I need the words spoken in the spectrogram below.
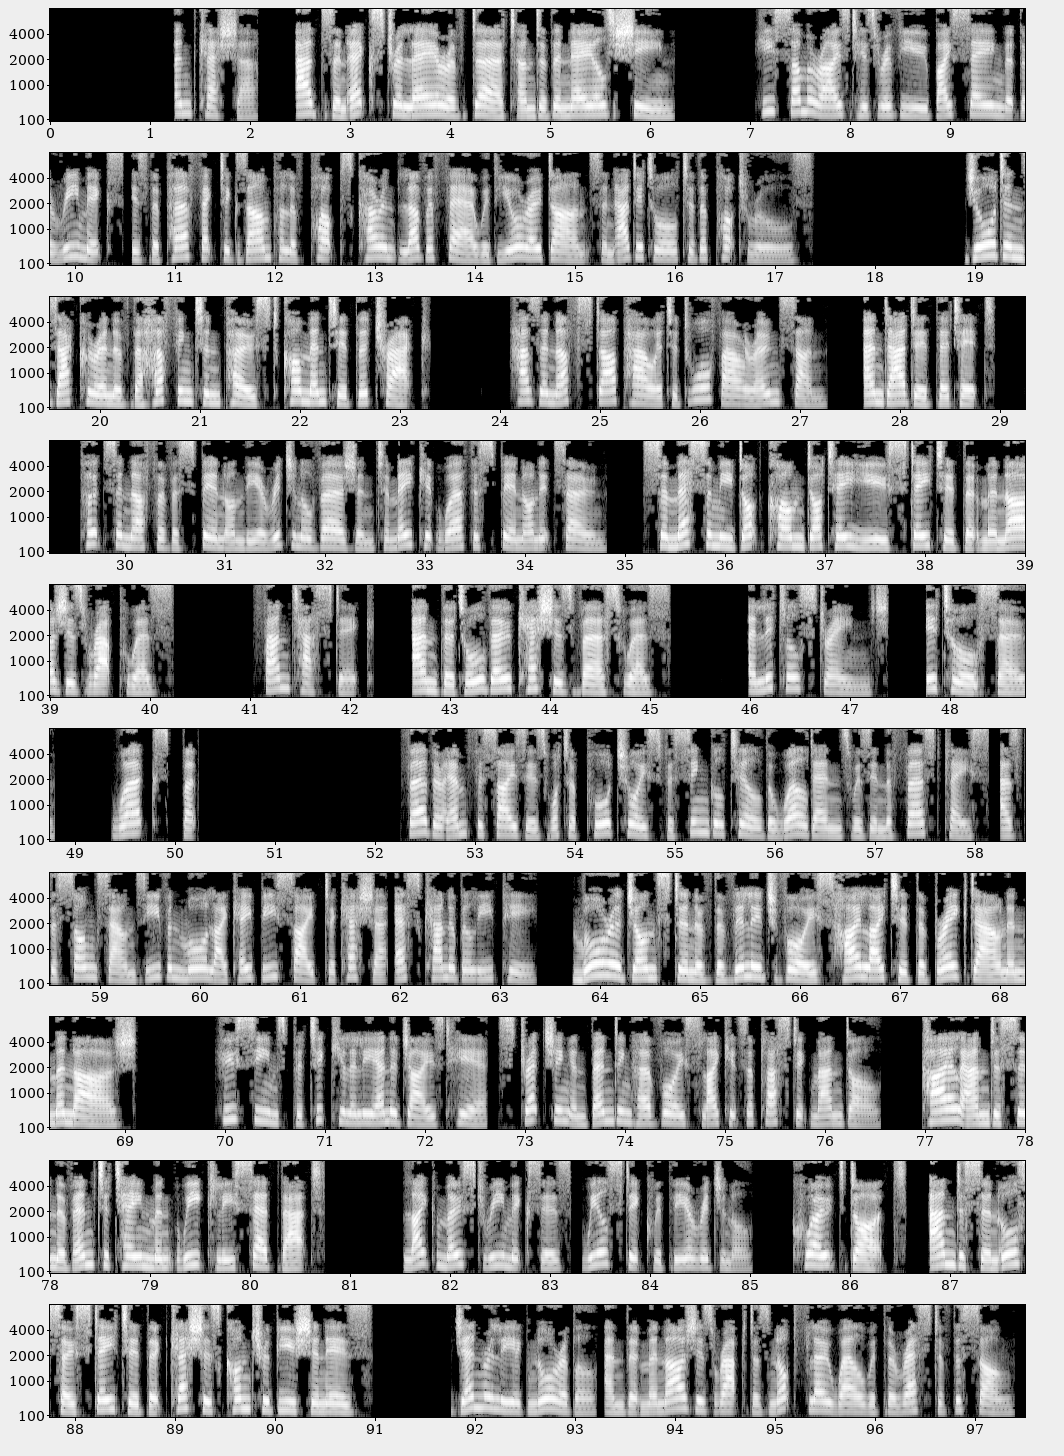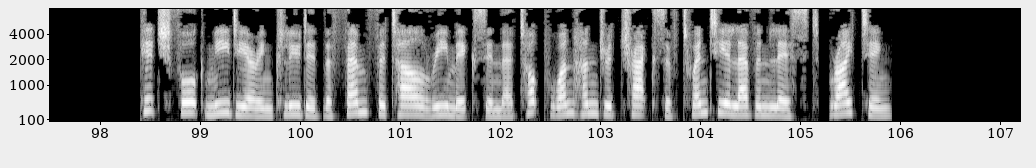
And Kesha adds an extra layer of dirt under the nails sheen. He summarized his review by saying that the remix is the perfect example of pop's current love affair with Eurodance and add it all to the pot rules. Jordan Zakarin of the Huffington Post commented the track has enough star power to dwarf our own sun, and added that it puts enough of a spin on the original version to make it worth a spin on its own. Samesame.com.au stated that Minaj's rap was fantastic, and that although Kesha's verse was a little strange, it also works, but further emphasizes what a poor choice for single Till the World Ends was in the first place, as the song sounds even more like a B-side to Kesha's Cannibal EP. Maura Johnston of The Village Voice highlighted the breakdown and Minaj who seems particularly energized here, stretching and bending her voice like it's a Plastic Man doll. Kyle Anderson of Entertainment Weekly said that like most remixes, we'll stick with the original. Anderson also stated that Kesha's contribution is generally ignorable and that Minaj's rap does not flow well with the rest of the song. Pitchfork Media included the Femme Fatale remix in their top 100 tracks of 2011 list, writing,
